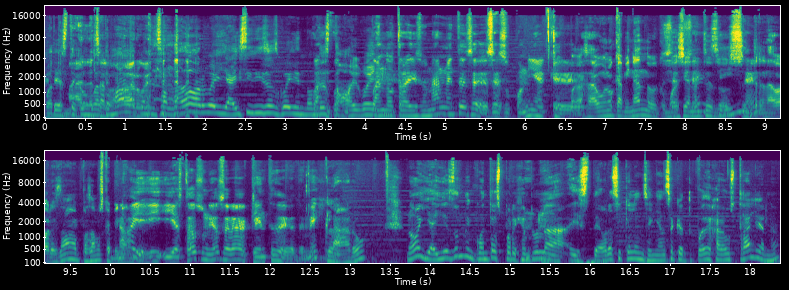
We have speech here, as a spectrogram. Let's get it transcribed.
Guatemala, este, con El Guatemala, Salvador, con güey. El Salvador, güey. Y ahí sí dices, güey, ¿en dónde estoy, güey? Cuando tradicionalmente se, se suponía Que que. pasaba uno caminando, como Sí, decían sí, antes sí, los sí. entrenadores. No, pasamos caminando. No, y, y- y Estados Unidos era cliente de, de México. Claro. No, y ahí es donde encuentras, por ejemplo, la, este, ahora sí que la enseñanza que te puede dejar Australia, ¿no?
